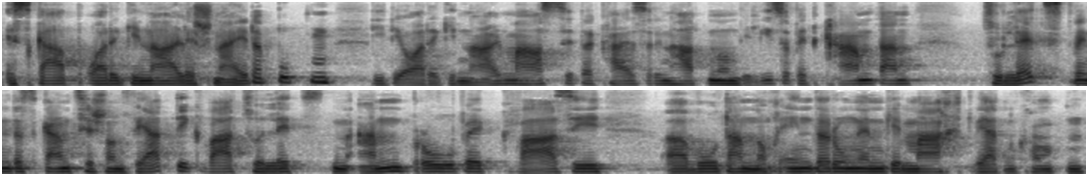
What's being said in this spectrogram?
Es gab originale Schneiderpuppen, die die Originalmaße der Kaiserin hatten und Elisabeth kam dann zuletzt, wenn das Ganze schon fertig war, zur letzten Anprobe quasi, äh, wo dann noch Änderungen gemacht werden konnten.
